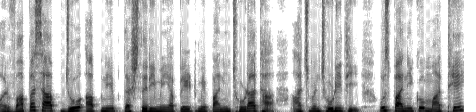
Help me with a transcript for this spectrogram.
और वापस आप जो आपने तश्तरी में या प्लेट में पानी छोड़ा था, आचमन छोड़ी थी, उस पानी को माथे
